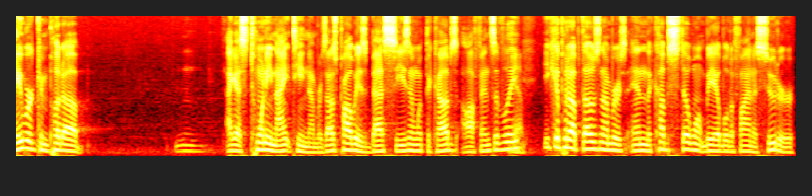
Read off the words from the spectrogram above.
Heyward can put up I guess 2019 numbers. That was probably his best season with the Cubs offensively. Yeah. He could put up those numbers, and the Cubs still won't be able to find a suitor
